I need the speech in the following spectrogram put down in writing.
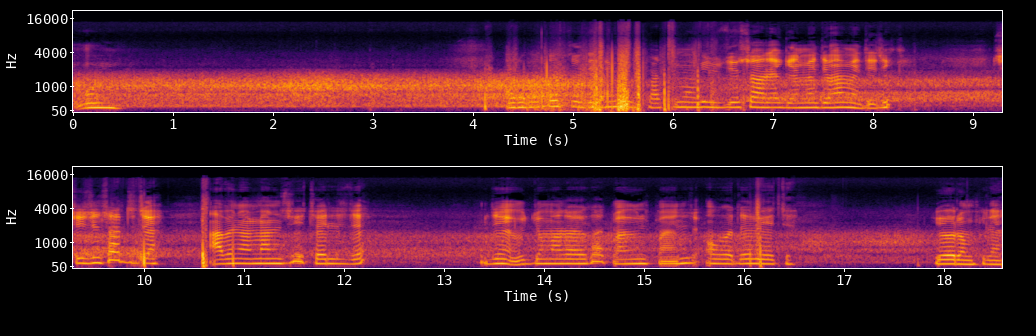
Hmm. Arkadaşlar dediğim gibi farklı mobil videosu hala gelmeye devam edecek. Sizin sadece abone olmanız yeterlidir. Bir de videoma like atmayı unutmayınız. O kadar yeter. Yorum falan.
